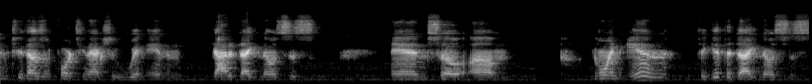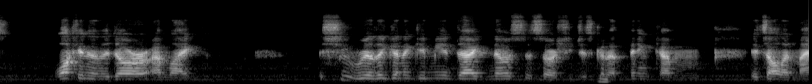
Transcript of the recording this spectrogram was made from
in 2014, I actually went in and got a diagnosis, and so um, going in to get the diagnosis, walking in the door, I'm like, is she really going to give me a diagnosis or is she just going to think I'm, it's all in my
